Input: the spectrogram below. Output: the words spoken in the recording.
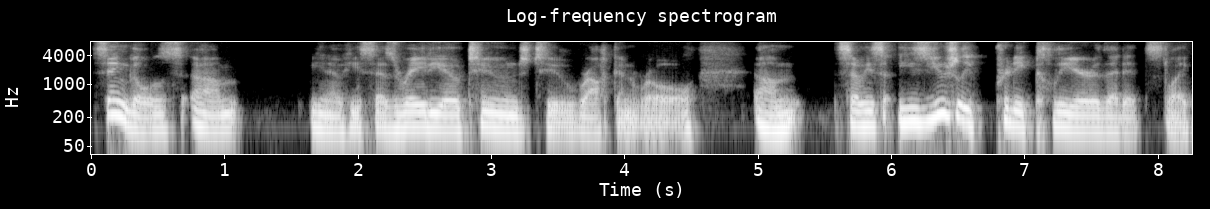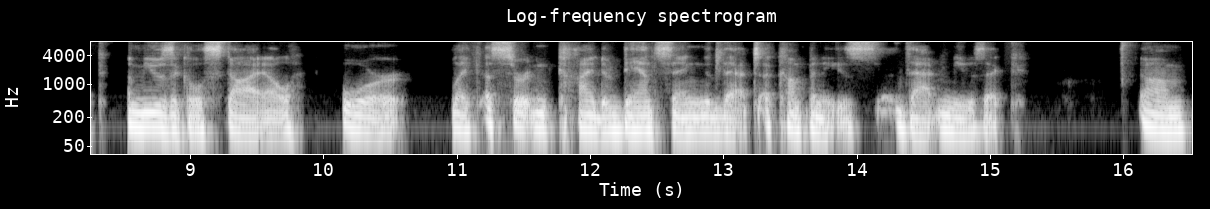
singles. Um, you know, he says radio tuned to rock and roll. Um, so he's he's usually pretty clear that it's like a musical style or like a certain kind of dancing that accompanies that music. Um,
